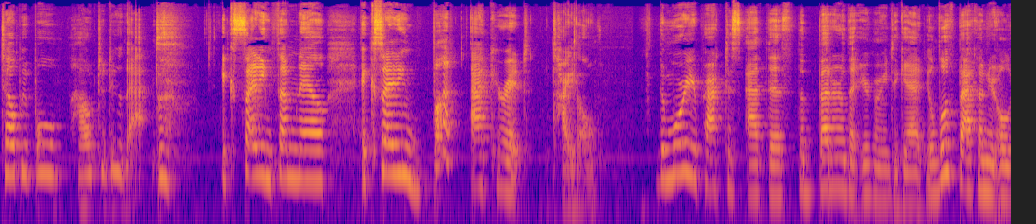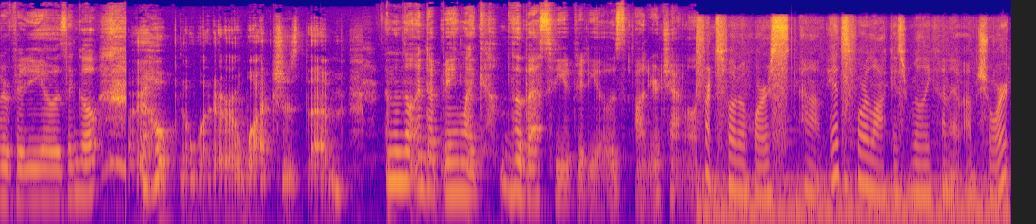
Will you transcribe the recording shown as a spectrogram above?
tell people how to do that. exciting thumbnail, exciting but accurate title. The more you practice at this, the better that you're going to get. You'll look back on your older videos and go, I hope no one ever watches them. And then they'll end up being like the best viewed videos on your channel. Fronts Photo Horse, um, its forelock is really kind of um, short.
